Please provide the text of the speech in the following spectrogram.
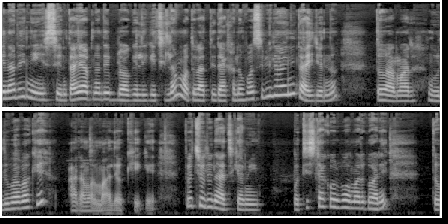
এনারই নিয়ে এসছেন, তাই আপনাদের ব্লগে লিখেছিলাম, অত রাত্রে দেখানো পসিবল হয়নি, তাই জন্য। তো আমার গুলু বাবাকে আর আমার মা লক্ষ্মীকে। তো চলুন আজকে আমি প্রতিষ্ঠা করব আমার ঘরে। তো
